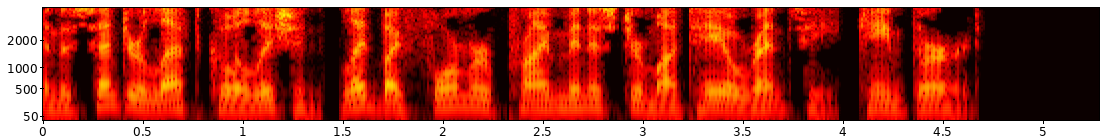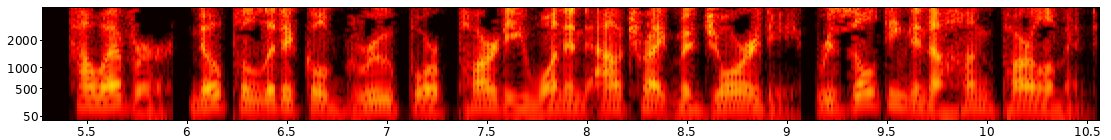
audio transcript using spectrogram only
and the centre-left coalition, led by former Prime Minister Matteo Renzi, came third. However, no political group or party won an outright majority, resulting in a hung parliament.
